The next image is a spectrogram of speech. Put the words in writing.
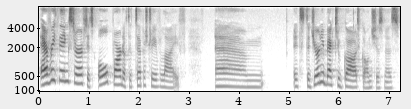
everything serves, it's all part of the tapestry of life. Um, it's the journey back to God consciousness.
